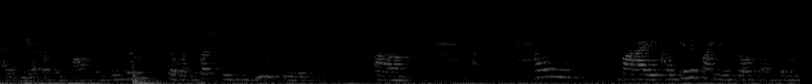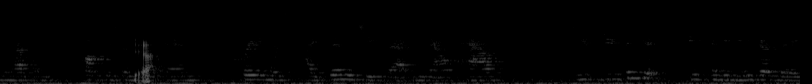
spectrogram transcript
idea of imposter syndrome. So my question to you is, um, how, by identifying yourself as someone who has imposter syndrome Yeah. and creating this identity that you now have, do you, do you think it, it can be used as a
